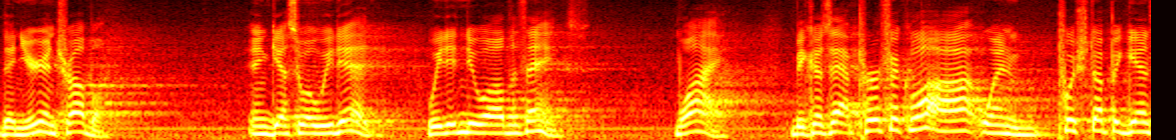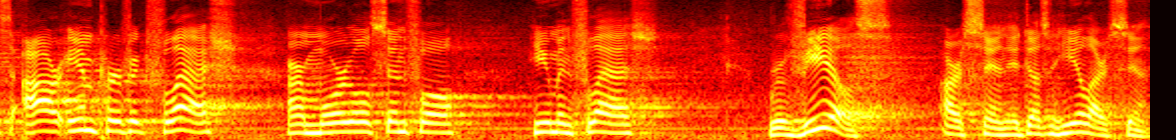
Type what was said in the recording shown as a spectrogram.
then you're in trouble. And guess what we did? We didn't do all the things. Why? Because that perfect law, when pushed up against our imperfect flesh, our mortal, sinful human flesh, reveals our sin. It doesn't heal our sin.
